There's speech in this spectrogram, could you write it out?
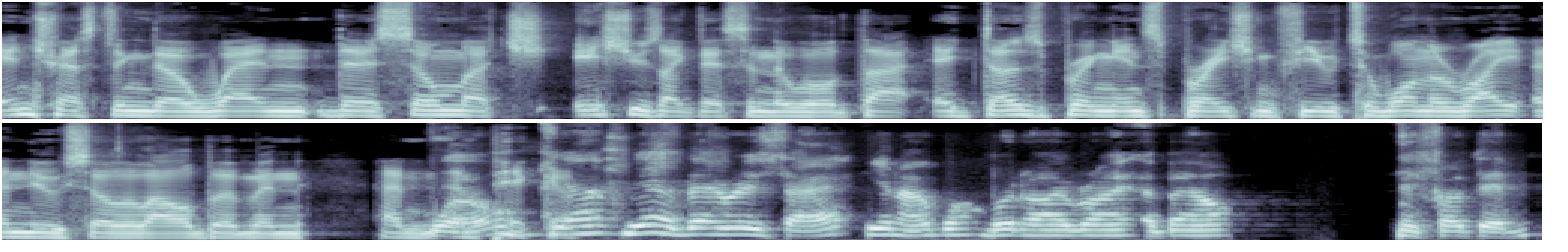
interesting though when there's so much issues like this in the world that it does bring inspiration for you to want to write a new solo album and and, well, and pick yeah, up? Yeah, there is that. You know, what would I write about if I didn't?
